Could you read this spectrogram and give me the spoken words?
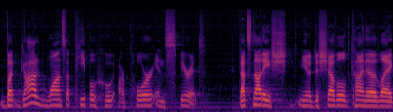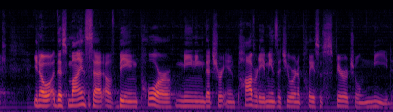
But God wants a people who are poor in spirit. That's not a you know disheveled kind of like you know this mindset of being poor meaning that you're in poverty it means that you are in a place of spiritual need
